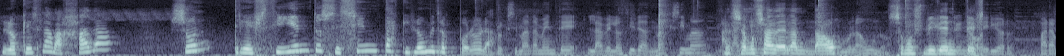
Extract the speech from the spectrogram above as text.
lo que es la bajada, son 360 kilómetros por hora. Aproximadamente la velocidad máxima a Nos hemos adelantado. Fórmula 1. Somos videntes. para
